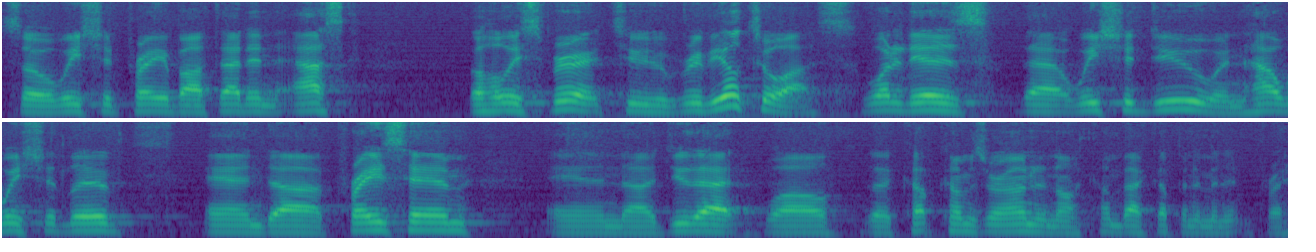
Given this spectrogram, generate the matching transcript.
So we should pray about that and ask the Holy Spirit to reveal to us what it is that we should do and how we should live and uh, praise Him and uh, do that while the cup comes around, and I'll come back up in a minute and pray.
